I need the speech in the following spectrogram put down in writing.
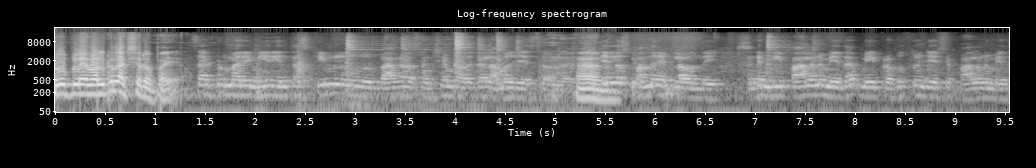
రూప్ లెవెల్కు లక్ష రూపాయి. సార్ ఇప్పుడు మరి మీరు ఇంత స్కీమ్లు బాగా సంక్షేమ పథకాలు అమలు చేస్తూ ఉన్నారు అవును. ప్రజల్లో స్పందన ఎట్లా ఉంది? అంటే మీ పాలన మీద మీ ప్రభుత్వం చేసే పాలన మీద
